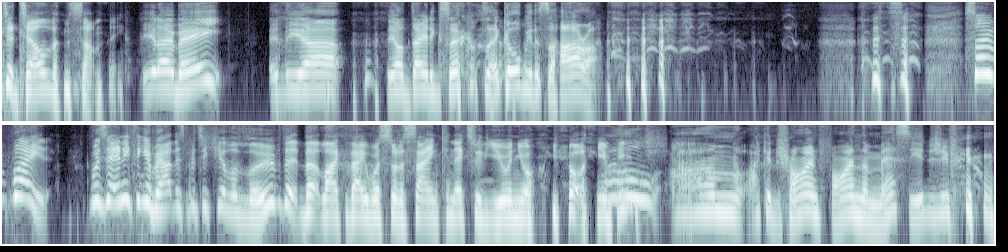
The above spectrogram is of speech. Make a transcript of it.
to tell them something. You know me in the uh, the old dating circles. They call me the Sahara. so, so wait, was there anything about this particular lube that, that like they were sort of saying connects with you and your your image? Well, um, I could try and find the message if you.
